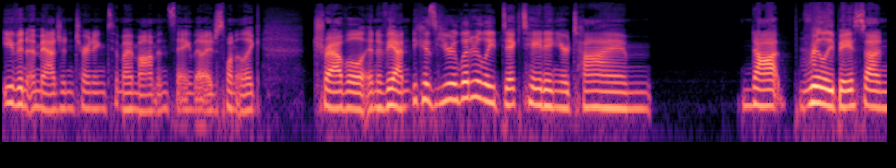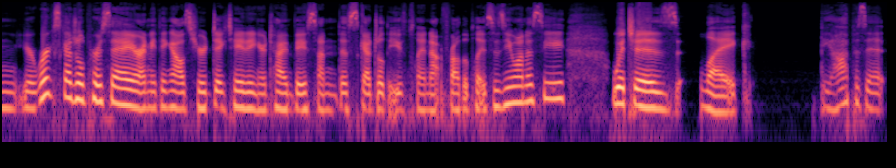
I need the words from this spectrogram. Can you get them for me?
even imagine turning to my mom and saying that I just want to like travel in a van because you're literally dictating your time not really based on your work schedule per se or anything else. You're dictating your time based on the schedule that you've planned out for all the places you want to see, which is like the opposite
